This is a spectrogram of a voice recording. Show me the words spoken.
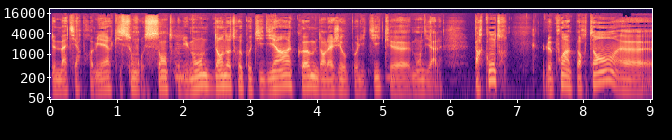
de matières premières qui sont au centre Mm. du monde, dans notre quotidien, comme dans la géopolitique euh, mondiale. Par contre, le point important, euh,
